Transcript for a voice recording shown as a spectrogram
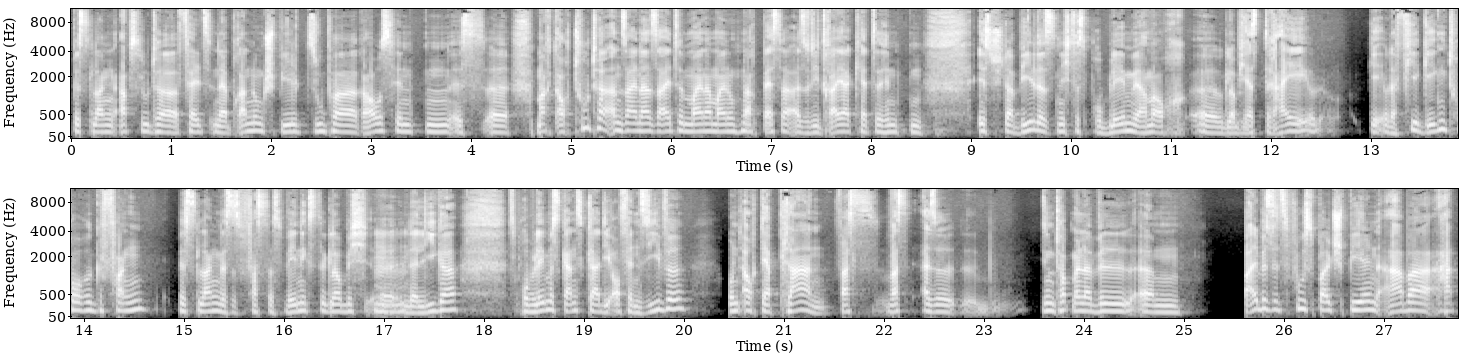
bislang absoluter Fels in der Brandung, spielt super raus hinten, ist, äh, macht auch Tuta an seiner Seite meiner Meinung nach besser. Also die Dreierkette hinten ist stabil, das ist nicht das Problem. Wir haben auch, äh, glaube ich, erst drei oder vier Gegentore gefangen bislang. Das ist fast das wenigste, glaube ich, äh, Mhm. in der Liga. Das Problem ist ganz klar die Offensive und auch der Plan. Was, was, also, äh, diesen Topmöller will ähm, Ballbesitz-Fußball spielen, aber hat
